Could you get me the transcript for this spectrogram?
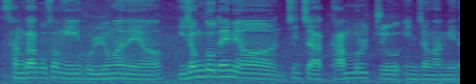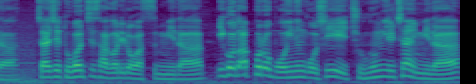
상가 구성이 훌륭하네요. 이 정도 되면 진짜 간물주 인정합니다. 자 이제 두 번째 사거리로 왔습니다. 이곳 앞으로 보이는 곳이 중흥 1차입니다.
